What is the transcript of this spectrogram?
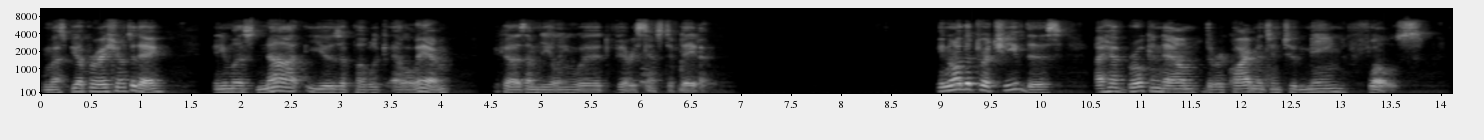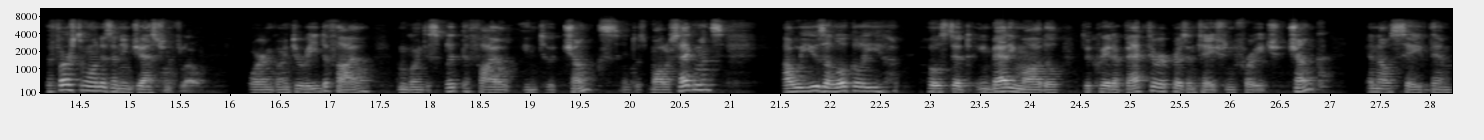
You must be operational today, and you must not use a public LLM because I'm dealing with very sensitive data. In order to achieve this, I have broken down the requirements into main flows. The first one is an ingestion flow, where I'm going to read the file. I'm going to split the file into chunks, into smaller segments. I will use a locally hosted embedding model to create a vector representation for each chunk, and I'll save them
